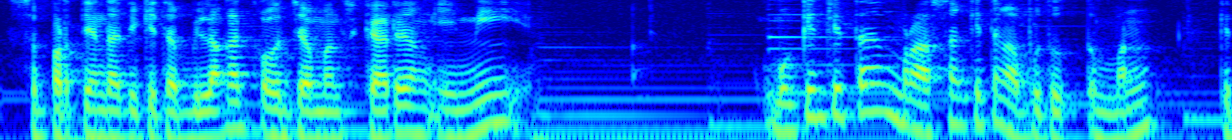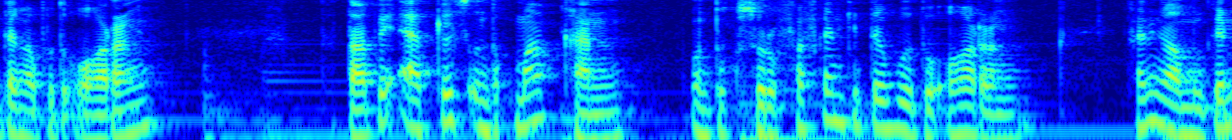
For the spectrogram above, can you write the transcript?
seperti yang tadi kita bilang kan kalau zaman sekarang ini mungkin kita merasa kita nggak butuh teman kita nggak butuh orang. Tapi at least untuk makan untuk survive kan kita butuh orang. Kan nggak mungkin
